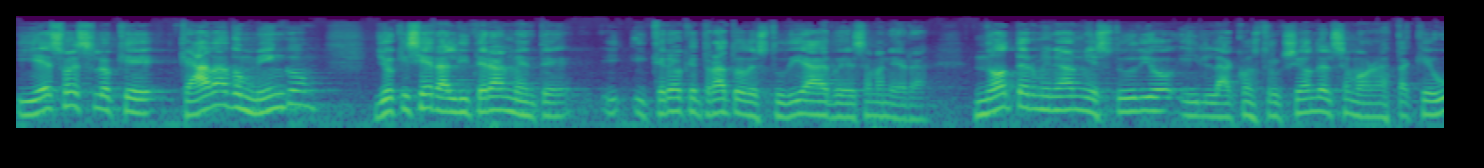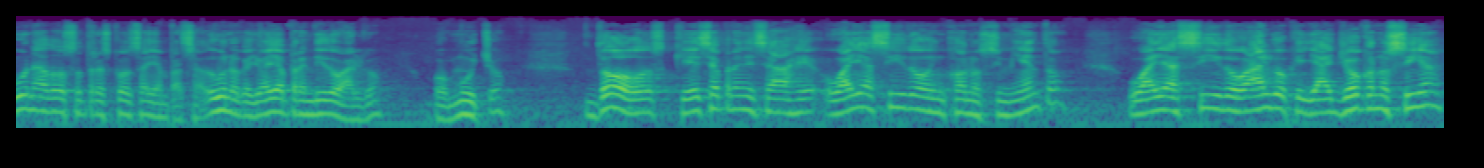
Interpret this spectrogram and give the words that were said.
Y eso es lo que cada domingo yo quisiera literalmente, y, creo que trato de estudiar de esa manera, no terminar mi estudio y la construcción del sermón hasta que una, dos o tres cosas hayan pasado. Uno, que yo haya aprendido algo, o mucho. Dos, que ese aprendizaje o haya sido en conocimiento, o haya sido algo que ya yo conocía,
